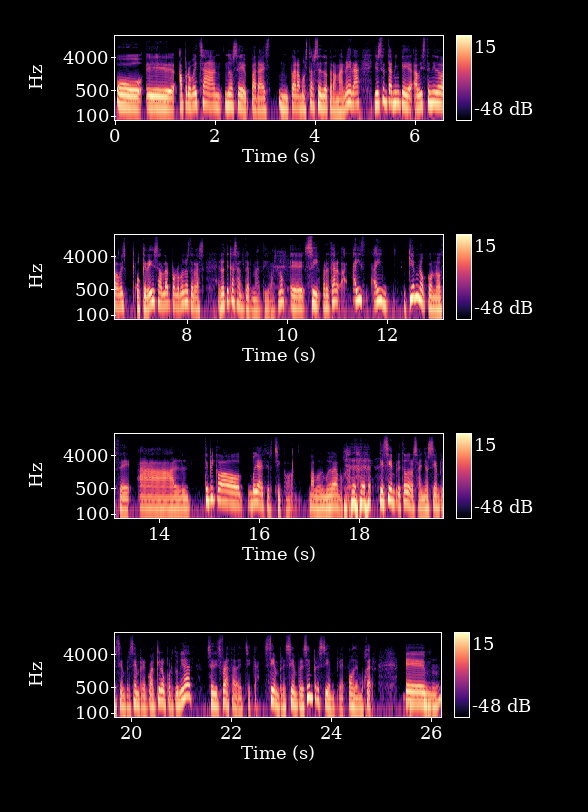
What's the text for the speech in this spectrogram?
o eh, aprovechan, no sé, para, para mostrarse de otra manera. Yo sé también que habéis tenido, habéis, o queréis hablar por lo menos de las eróticas alternativas, ¿no? Eh, Sí. Porque claro, hay, hay, ¿quién no conoce al típico, voy a decir chico, vamos, me voy a mojar, que siempre, todos los años, siempre, siempre, siempre, en cualquier oportunidad, se disfraza de chica. Siempre, siempre, siempre, siempre, o de mujer. Eh, Ujú.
